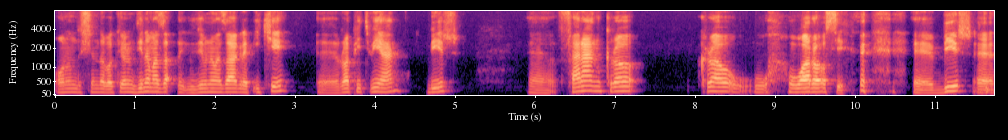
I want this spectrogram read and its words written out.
onun dışında bakıyorum Dinamo, Dinamo Zagreb 2, e, Rapid Wien 1, e, Ferencro Kravarosi 1, e,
